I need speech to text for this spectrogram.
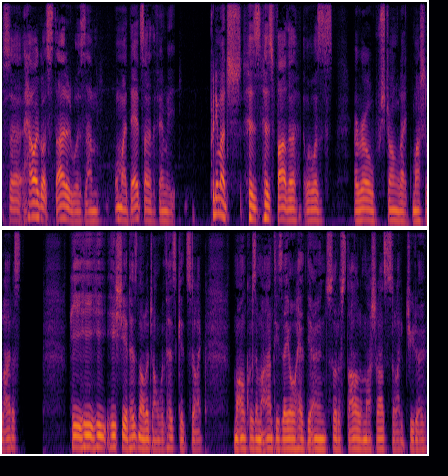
So how I got started was um on my dad's side of the family. Pretty much his his father was a real strong like martial artist. He he he he shared his knowledge on with his kids. So like my uncles and my aunties, they all had their own sort of style of martial arts. So like judo,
